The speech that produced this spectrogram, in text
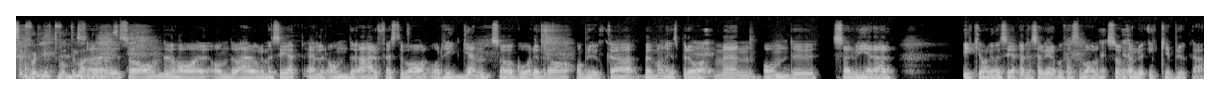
Så du får litt vondt i Så, så om, du har, om du er organisert eller om du er festival og riggen, så går det bra å bruke bemanningsbyrå, men om du serverer ikke organisert eller serverer på festival, så kan du ikke bruke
